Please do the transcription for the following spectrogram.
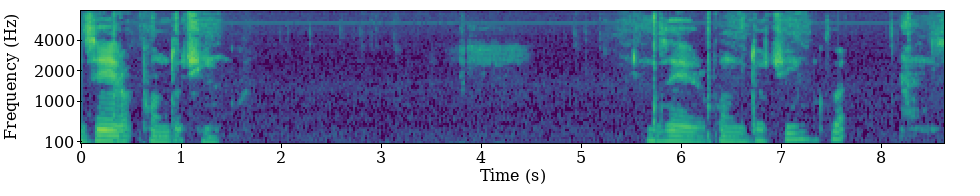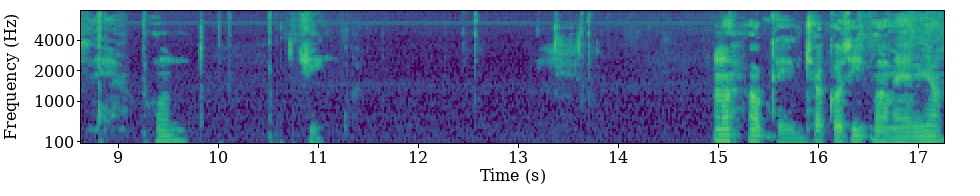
0.5 0.5 0.5 ma ok già così va meglio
